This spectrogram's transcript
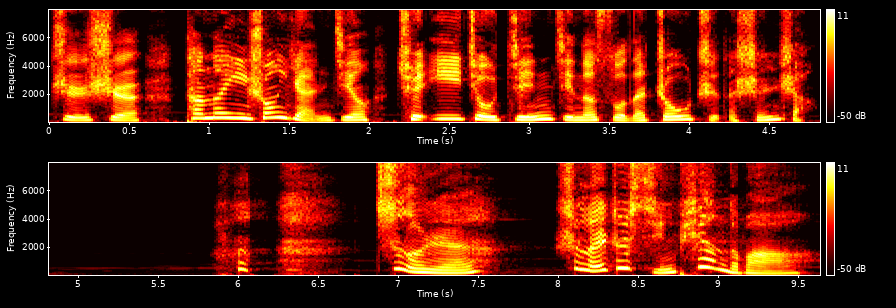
只是她那一双眼睛却依旧紧紧的锁在周芷的身上。哼，这人是来这行骗的吧？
